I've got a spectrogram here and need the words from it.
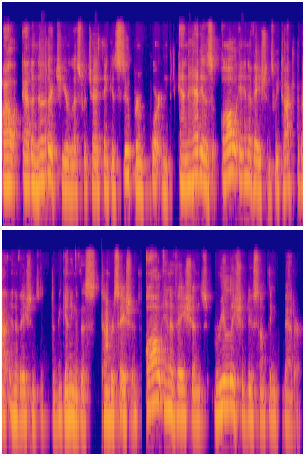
I'll add another to your list, which I think is super important, and that is all innovations. We talked about innovations at the beginning of this conversation. All innovations really should do something better.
